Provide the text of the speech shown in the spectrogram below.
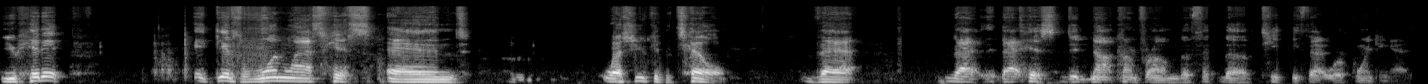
you hit it. It gives one last hiss, and Wes, you can tell that that that hiss did not come from the the teeth that we're pointing at.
